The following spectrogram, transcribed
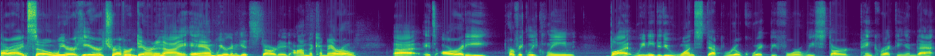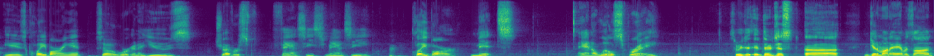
All right, so we are here, Trevor, Darren, and I, and we are going to get started on the Camaro. Uh, it's already perfectly clean. But we need to do one step real quick before we start paint correcting, and that is clay barring it. So we're going to use Trevor's fancy schmancy clay bar mitts and a little spray. So we just, they're just uh, you can get them on Amazon.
